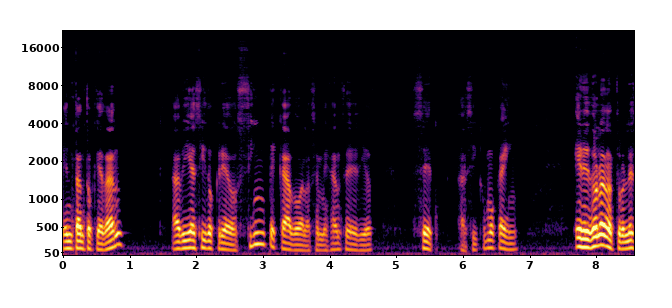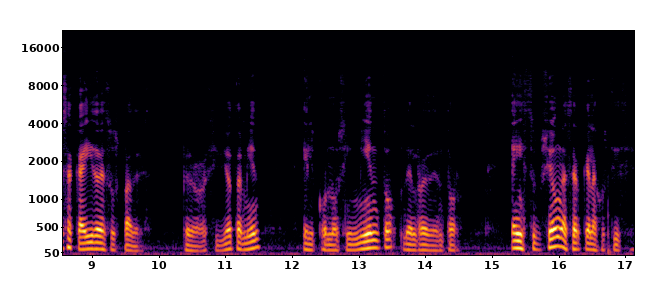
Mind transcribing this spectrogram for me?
En tanto que Adán había sido creado sin pecado a la semejanza de Dios, Seth, así como Caín, heredó la naturaleza caída de sus padres, pero recibió también el conocimiento del Redentor e instrucción acerca de la justicia.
